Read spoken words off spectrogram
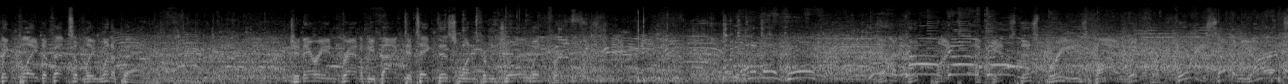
Big play defensively, Winnipeg. Janarion Grant will be back to take this one from Joel Whitford. Another good punt against this breeze by Whitford. 47 yards.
